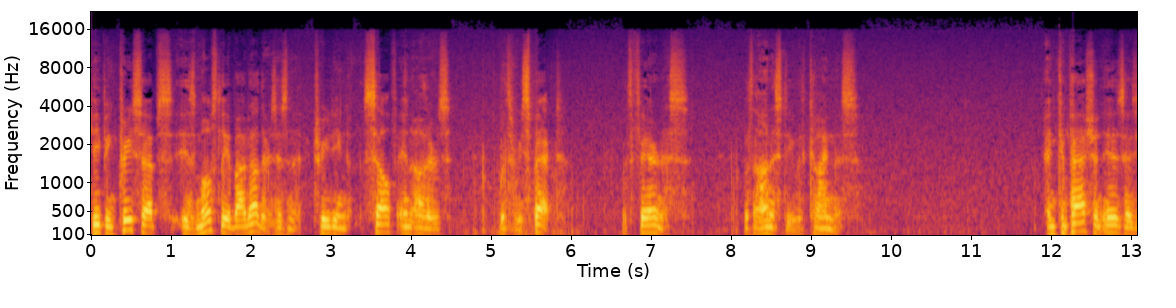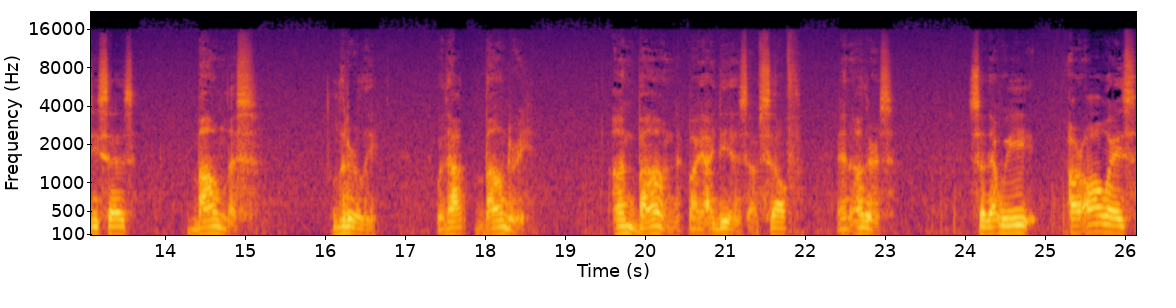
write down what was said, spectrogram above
Keeping precepts is mostly about others, isn't it? Treating self and others with respect, with fairness, with honesty, with kindness. And compassion is, as he says, boundless, literally, without boundary, unbound by ideas of self and others, so that we are always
